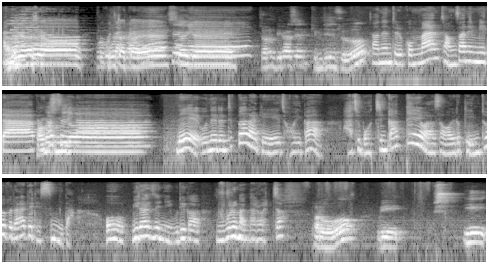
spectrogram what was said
안녕하세요. 부부 작가의 세계. 저는 미라센 김진수. 저는 들꽃만 정선입니다. 반갑습니다. 반갑습니다. 네, 오늘은 특별하게 저희가 아주 멋진 카페에 와서 이렇게 인터뷰를 하게 됐습니다. 어, 미라 선생님, 우리가 누구를 만나러 왔죠? 바로 우리 이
